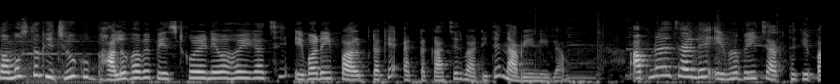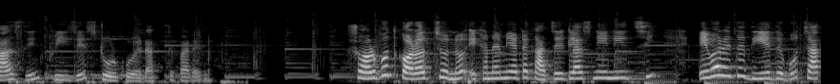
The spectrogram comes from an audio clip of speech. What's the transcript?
সমস্ত কিছু খুব ভালোভাবে পেস্ট করে নেওয়া হয়ে গেছে। এবার এই পাল্পটাকে একটা কাচের বাটিতে নামিয়ে নিলাম। আপনারা চাইলে এভাবেই চার থেকে পাঁচ দিন ফ্রিজে স্টোর করে রাখতে পারেন। শরবত করার জন্য এখানে আমি একটা কাচের গ্লাস নিয়ে নিয়েছি। এবার এতে দিয়ে দেব চার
